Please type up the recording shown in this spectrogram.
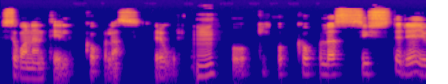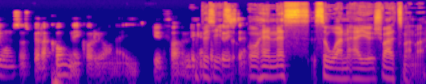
sonen till Coppolas bror. Mm. Och, och Coppolas syster, det är ju hon som spelar Conny Corleone i Gudfadern. Men det kanske också Precis. visste. Och hennes son är ju Schwarzman, va?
